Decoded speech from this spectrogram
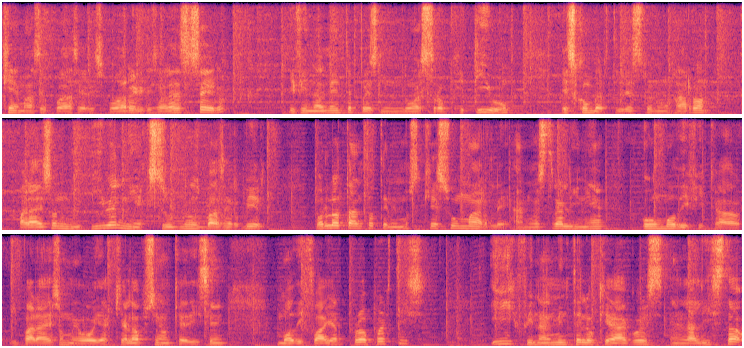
qué más se puede hacer. Es voy a regresar a cero y finalmente, pues nuestro objetivo es convertir esto en un jarrón. Para eso ni bevel ni extrude nos va a servir por lo tanto tenemos que sumarle a nuestra línea un modificador y para eso me voy aquí a la opción que dice Modifier Properties y finalmente lo que hago es en la lista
